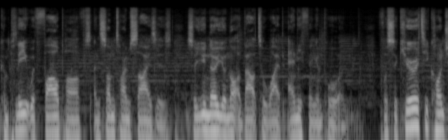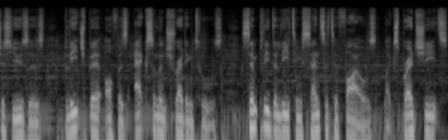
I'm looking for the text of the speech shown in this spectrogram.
complete with file paths and sometimes sizes, so you know you're not about to wipe anything important. For security conscious users, BleachBit offers excellent shredding tools. Simply deleting sensitive files like spreadsheets,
